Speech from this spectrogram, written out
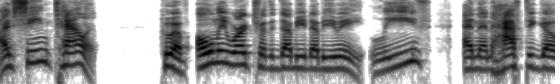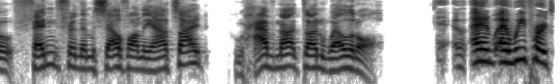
I've seen talent who have only worked for the WWE leave and then have to go fend for themselves on the outside who have not done well at all. And and we've heard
